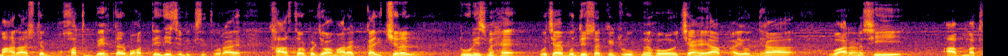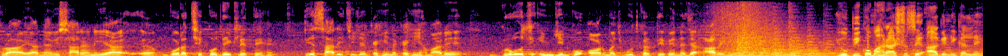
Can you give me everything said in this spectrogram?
महाराष्ट्र बहुत बेहतर, बहुत तेज़ी से विकसित हो रहा है। ख़ास तौर पर जो हमारा कल्चरल टूरिज़्म है, वो चाहे बुद्धिस्ट सर्किट रूप में हो, चाहे आप अयोध्या, वाराणसी आप मथुरा या नैविसारण या गोरक्ष को देख लेते हैं तो ये सारी चीज़ें कहीं ना कहीं हमारे ग्रोथ इंजन को और मज़बूत करते हुए नज़र आ रही हैं। यूपी को महाराष्ट्र से आगे निकलने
